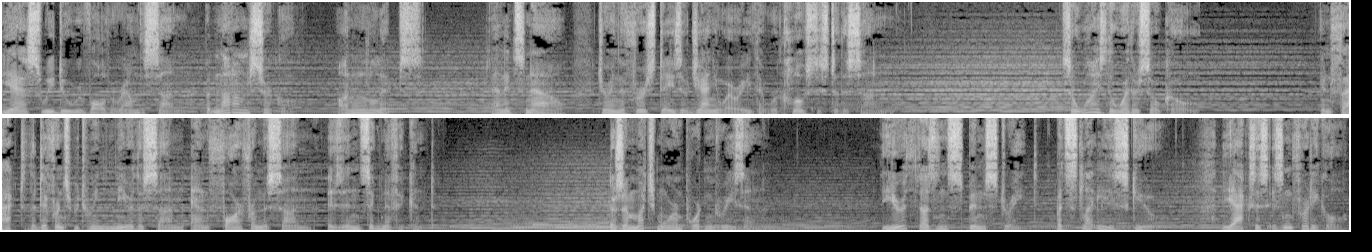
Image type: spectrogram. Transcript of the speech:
Yes, we do revolve around the Sun, but not on a circle, on an ellipse. And it's now, during the first days of January, that we're closest to the Sun. So, why is the weather so cold? In fact, the difference between near the sun and far from the sun is insignificant. There's a much more important reason. The Earth doesn't spin straight, but slightly askew. The axis isn't vertical,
